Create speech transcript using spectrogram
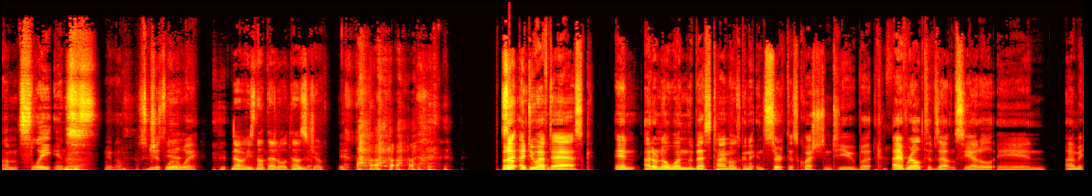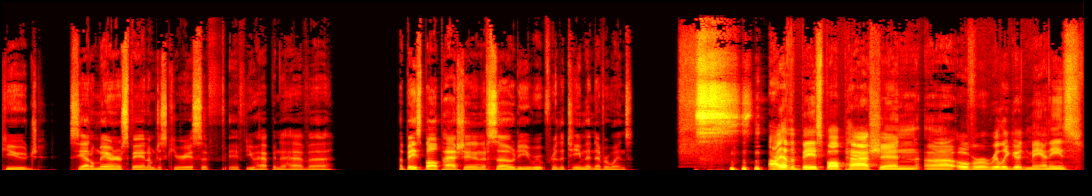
on slate and uh, you know just chisel it Yeah. away. no, he's not that old. That was a joke. But So- I, I do have to ask, and I don't know when the best time I was going to insert this question to you, but I have relatives out in Seattle, and I'm a huge Seattle Mariners fan. I'm just curious if if you happen to have a a baseball passion, and if so, do you root for the team that never wins? I have a baseball passion uh, over a really good Manny's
